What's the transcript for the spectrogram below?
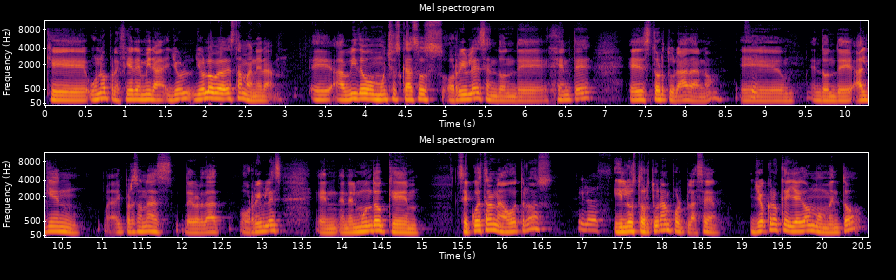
que uno prefiere, mira, yo, yo lo veo de esta manera. Eh, ha habido muchos casos horribles en donde gente es torturada, ¿no? Eh, en donde alguien, hay personas de verdad horribles en, el mundo que secuestran a otros y los... y los torturan por placer. Yo creo que llega un momento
